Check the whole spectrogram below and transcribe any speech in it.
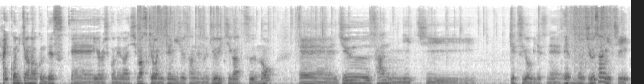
はい、こんにちは、なおくんです、えー。よろしくお願いします。今日は2023年の11月の、えー、13日月曜日ですね。え、もう13日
